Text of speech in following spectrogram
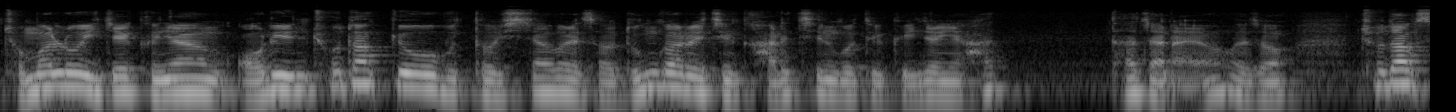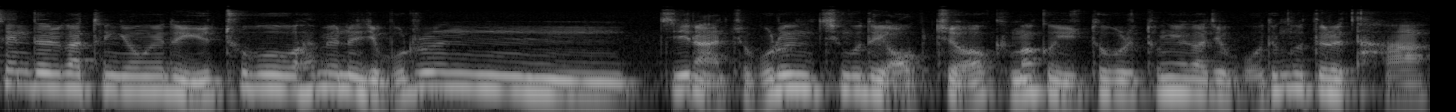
정말로 이제 그냥 어린 초등학교부터 시작을 해서 누군가를 지금 가르치는 것들이 굉장히 핫하잖아요. 그래서 초등학생들 같은 경우에도 유튜브 하면은 이제 모르진 않죠. 모르는 친구들이 없죠. 그만큼 유튜브를 통해 가지고 모든 것들을 다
